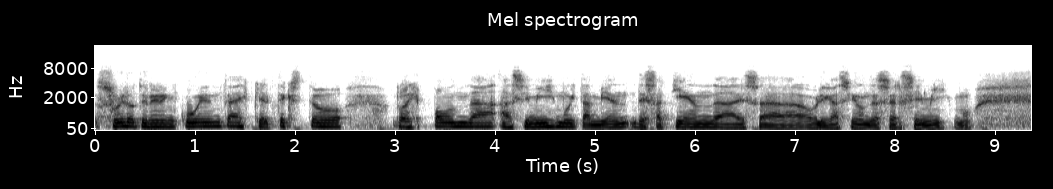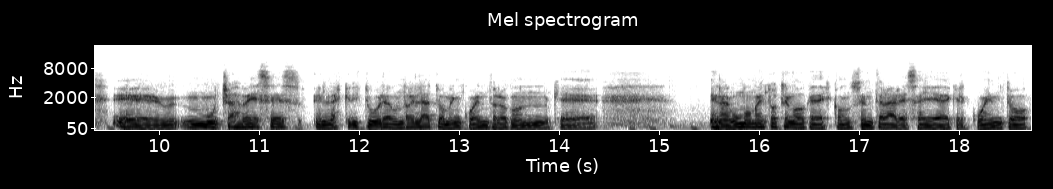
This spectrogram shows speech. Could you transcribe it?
suelo tener en cuenta es que el texto responda a sí mismo y también desatienda esa obligación de ser sí mismo. Eh, muchas veces en la escritura de un relato me encuentro con que en algún momento tengo que desconcentrar esa idea de que el cuento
